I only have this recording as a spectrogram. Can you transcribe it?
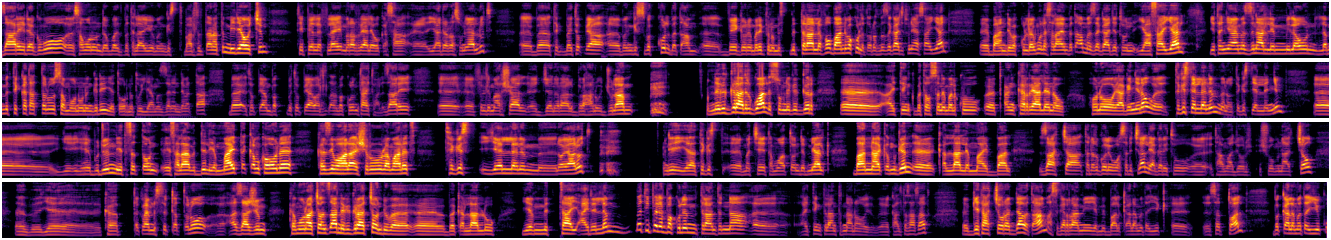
ዛሬ ደግሞ ሰሞኑን ደግሞ በተለያዩ የመንግስት ባለስልጣናትም ሚዲያዎችም TPLF ላይ መረር ያለ ወቀሳ እያደረሱ ነው ያሉት። በኢትዮጵያ መንግስት በኩል በጣም vague የሆነ መልእክት ነው የሚተላለፈው። በአንድ በኩል ለጦርነት መዘጋጀቱን ያሳያል። በአንድ በኩል ደግሞ ለሰላም በጣም መዘጋጀቱን ያሳያል። የትኛው ያመዝናል የሚለውን ለምትከታተሉ ሰሞኑን እንግዲህ የጦርነቱ እያመዘነ እንደመጣ በኢትዮጵያ ባለስልጣናት በኩልም ታይቷል። ዛሬ ፊልድ ማርሻል ጀነራል ብርሃኑ ጁላም ንግግር አድርጓል። እሱም ንግግር I think በተወሰነ መልኩ ጠንከር ያለ ነው ሆኖ ያገኘነው። ትዕግስት የለንም ነው ትዕግስት የለኝም ይሄ ቡድን የተሰጠውን የሰላም እድል የማይጠቀም ከሆነ ከዚህ በኋላ እሽሩሩ ለማለት ትዕግስት የለንም ነው ያሉት። እንግዲህ የትዕግስት መቼ ተሟጦ እንደሚያልቅ ባናቅም ግን ቀላል የማይባል ዛቻ ተደርጎ ሊወሰድ ይችላል። የሀገሪቱ ኤታማዦር ሹም ናቸው። ከጠቅላይ ሚኒስትር ቀጥሎ አዛዥም ከመሆናቸው አንጻር ንግግራቸው እንዲሁ በቀላሉ የሚታይ አይደለም። በ TPLF በኩልም ትላንትና I think ትላንትና ነው ካልተሳሳትኩ ጌታቸው ረዳ በጣም አስገራሚ የሚባል ቃለመጠይቅ ሰጥቷል። በቃለመጠይቁ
